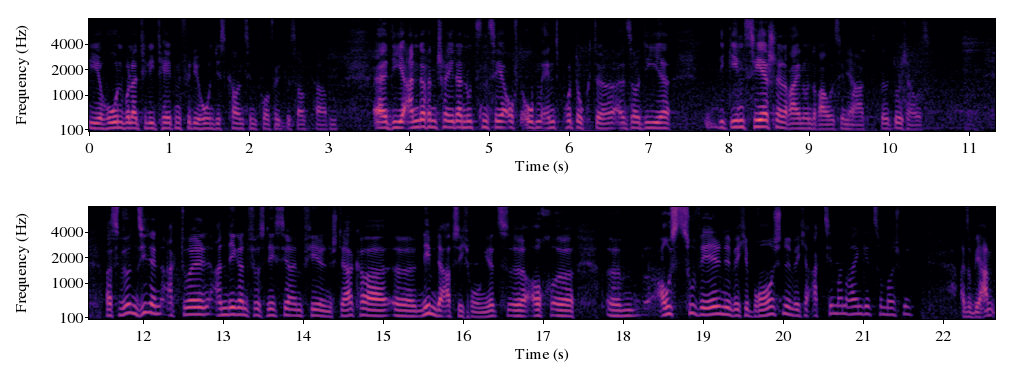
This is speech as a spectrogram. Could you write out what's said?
die hohen Volatilitäten für die hohen Discounts im Vorfeld gesorgt haben. Äh, die anderen Trader nutzen sehr oft Open-End-Produkte, also die, die gehen sehr schnell rein und raus im ja. Markt, durchaus. Was würden Sie denn aktuell Anlegern fürs nächste Jahr empfehlen, stärker äh, neben der Absicherung jetzt äh, auch äh, ähm, auszuwählen, in welche Branchen, in welche Aktien man reingeht zum Beispiel? Also wir haben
